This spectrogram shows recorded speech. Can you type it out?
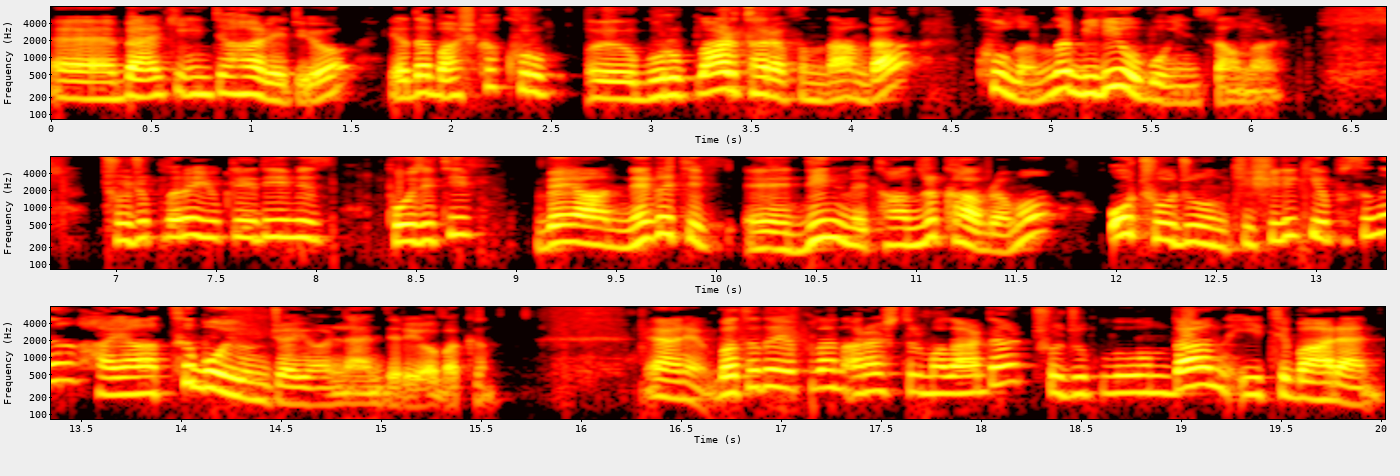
Ee, belki intihar ediyor ya da başka grup, e, gruplar tarafından da kullanılabiliyor bu insanlar. Çocuklara yüklediğimiz pozitif veya negatif e, din ve tanrı kavramı o çocuğun kişilik yapısını hayatı boyunca yönlendiriyor bakın. Yani batıda yapılan araştırmalarda çocukluğundan itibaren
